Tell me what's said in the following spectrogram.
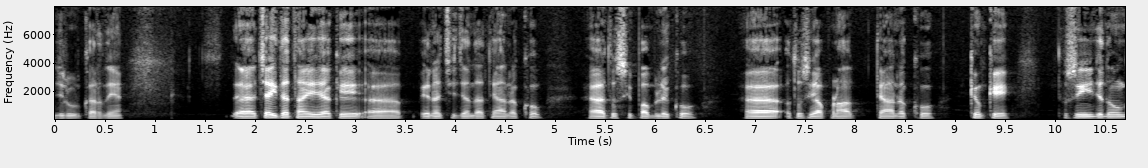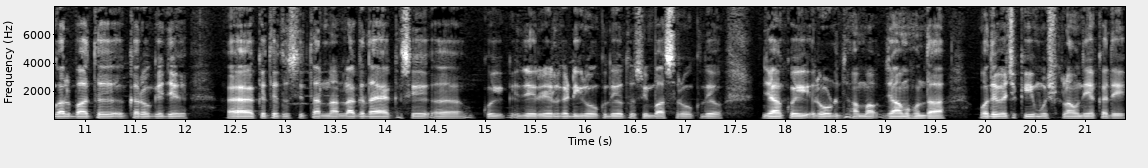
ਜ਼ਰੂਰ ਕਰਦੇ ਹਾਂ। ਅਹ ਚਾਹੀਦਾ ਤਾਂ ਇਹ ਹੈ ਕਿ ਅਹ, ਇਹਨਾਂ ਚੀਜ਼ਾਂ ਦਾ ਧਿਆਨ ਰੱਖੋ। ਹੈ ਤੁਸੀਂ ਪਬਲਿਕ ਹੋ ਅਹ, ਤੁਸੀਂ ਆਪਣਾ ਧਿਆਨ ਰੱਖੋ ਕਿਉਂਕਿ ਤੁਸੀਂ ਜਦੋਂ ਗੱਲਬਾਤ ਕਰੋਗੇ ਜੇ ਅਹ, ਕਿਤੇ ਤੁਸੀਂ ਧਰਨਾ ਲੱਗਦਾ ਹੈ ਕਿਸੇ ਅਹ, ਕੋਈ ਜੇ ਰੇਲ ਗੱਡੀ ਰੋਕਦੇ ਹੋ ਤੁਸੀਂ ਬੱਸ ਰੋਕਦੇ ਹੋ ਜਾਂ ਕੋਈ ਰੋਡ ਜਾਮ ਜਾਮ ਹੁੰਦਾ ਉਹਦੇ ਵਿੱਚ ਕੀ ਮੁਸ਼ਕਲਾਂ ਆਉਂਦੀਆਂ ਕਦੇ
